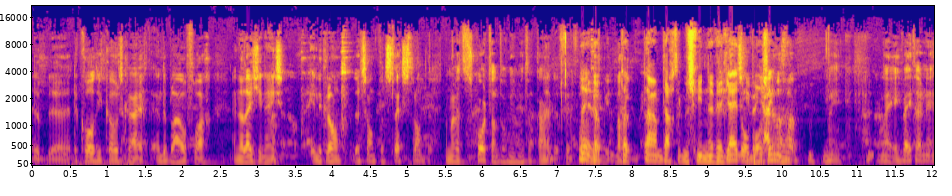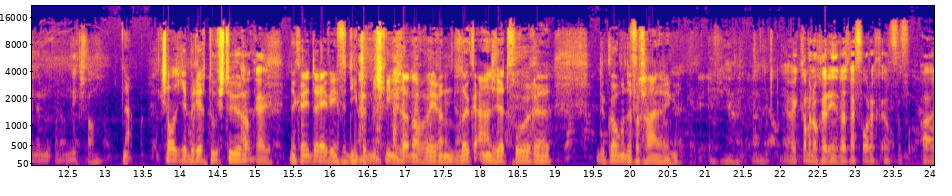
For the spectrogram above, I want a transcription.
de, de, de quality codes krijgt en de blauwe vlag. En dan lees je ineens in de krant dat Zandvoort het slechtste strand heeft. Maar dat scoort dan toch niet met elkaar? dat vind Nee, ik dat, ook niet. Dat- daarom dacht ik misschien eh, weet jij de jij oplossing. maar- Nee, nee ik weet daar niks van. Nou, ik zal het je bericht toesturen. Dan kun je er even in verdiepen. Misschien is dat nog weer een leuke aanzet voor eh, de komende vergaderingen. Ja, ik kan me nog herinneren dat wij vorig, eh, eh,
